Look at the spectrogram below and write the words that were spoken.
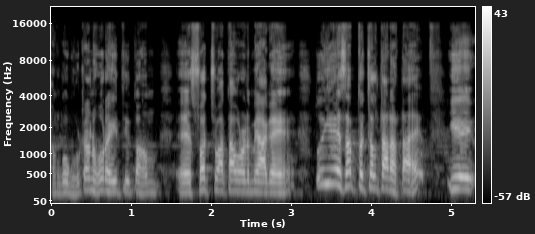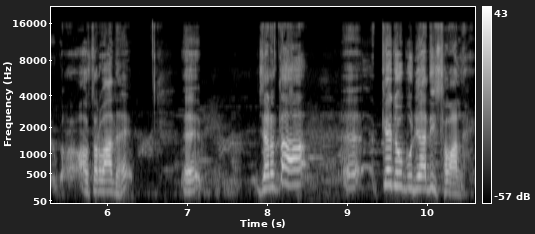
हमको घुटन हो रही थी तो हम स्वच्छ वातावरण में आ गए हैं। तो ये सब तो चलता रहता है, ये अवसरवाद है। जनता के जो बुनियादी सवाल हैं,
